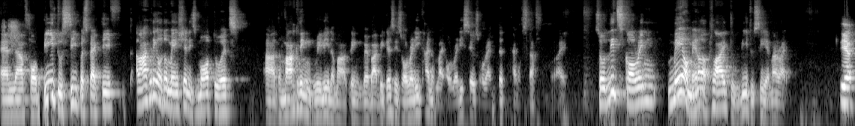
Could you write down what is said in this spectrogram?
And uh, for B2C perspective, marketing automation is more towards uh, the marketing, really the marketing, whereby because it's already kind of like already sales oriented kind of stuff, right? So lead scoring may or may not apply to B2C, am I right? Yeah.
